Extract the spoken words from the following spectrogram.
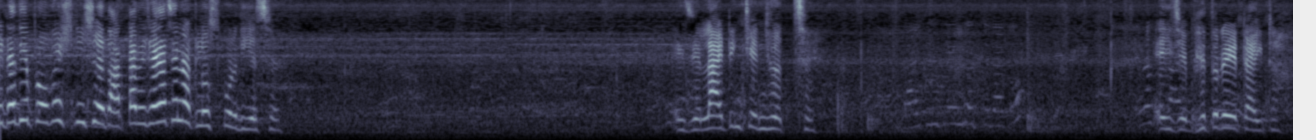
এটা দিয়ে প্রবেশ নিষেধ! আটটা বেজে গেছে না, ক্লোজ করে দিয়েছে। এই যে লাইটিং চেঞ্জ হচ্ছে। এই যে, ভেতরে এটা এটা।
